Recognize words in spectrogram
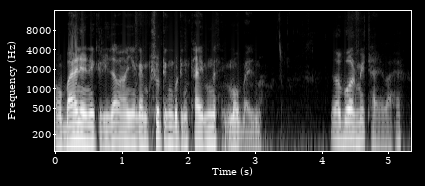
હું બાયને નીકળી જાવ અહીંયા કંઈ શૂટિંગ બૂટિંગ થાય એમ નથી મોબાઈલમાં. બોર મીઠા એવા છે.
